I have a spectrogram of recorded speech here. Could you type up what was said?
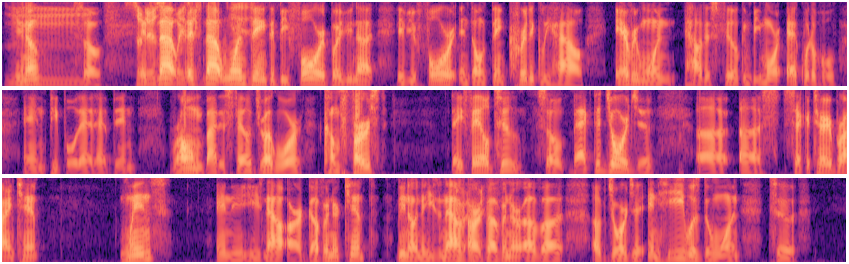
You know, Mm. so So it's not it's not one yeah. thing to be forward, but if you're not if you're forward and don't think critically how everyone how this field can be more equitable and people that have been wronged by this failed drug war come first, they failed too. So back to Georgia, uh, uh, Secretary Brian Kemp wins, and he, he's now our governor Kemp. You know, and he's now Right, our right. governor of uh, of Georgia, and he was the one to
